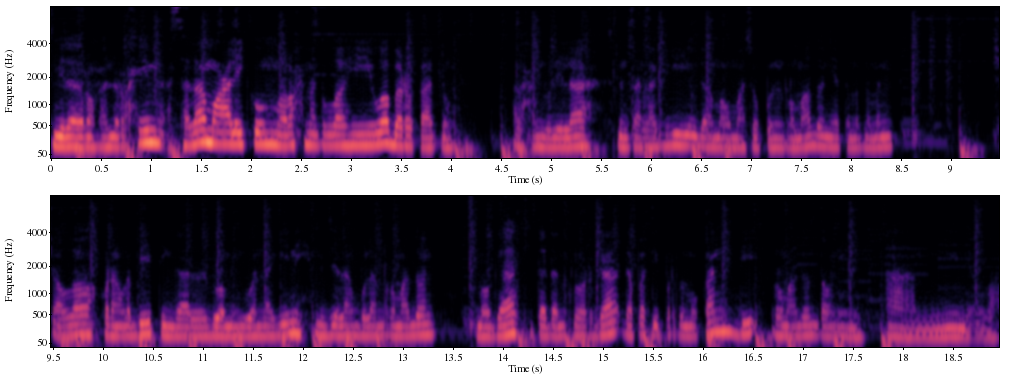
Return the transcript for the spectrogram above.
Bismillahirrahmanirrahim. Assalamualaikum warahmatullahi wabarakatuh. Alhamdulillah, sebentar lagi udah mau masuk bulan Ramadan ya teman-teman. Insya Allah kurang lebih tinggal dua mingguan lagi nih menjelang bulan Ramadan. Semoga kita dan keluarga dapat dipertemukan di Ramadan tahun ini. Amin ya Allah.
